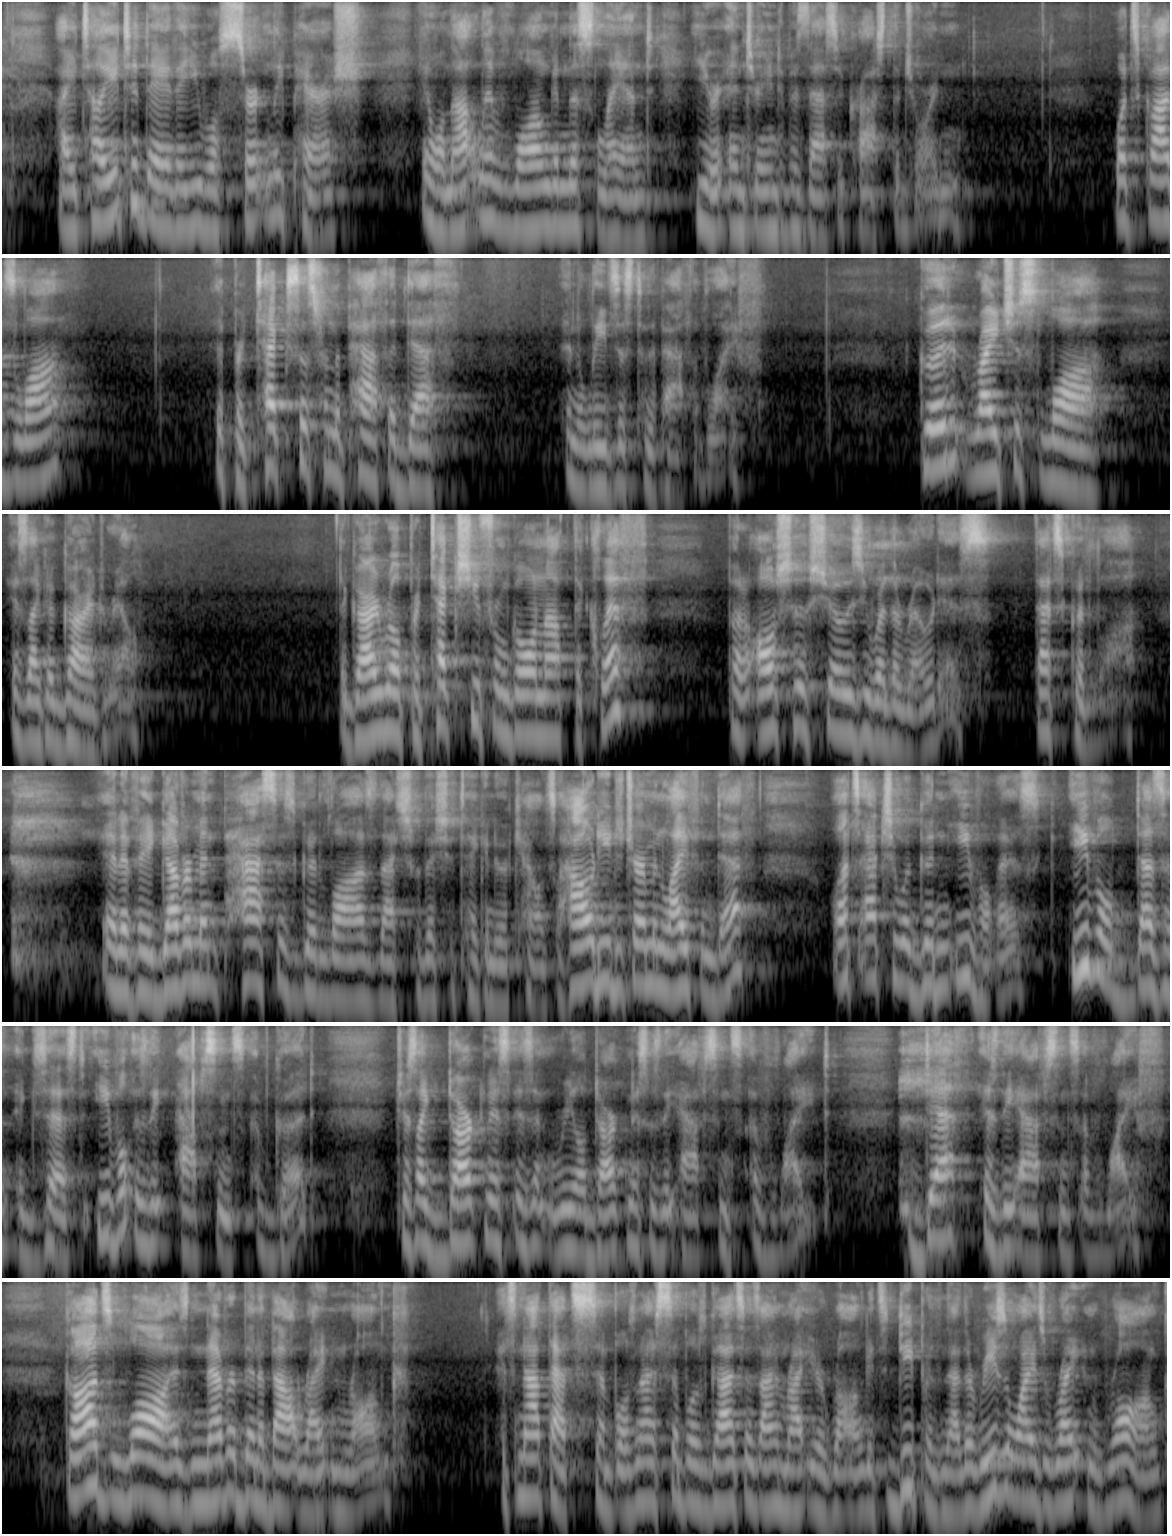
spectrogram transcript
I tell you today that you will certainly perish and will not live long in this land you are entering to possess across the Jordan. What's God's law? It protects us from the path of death and it leads us to the path of life. Good, righteous law is like a guardrail. The guardrail protects you from going off the cliff, but it also shows you where the road is. That's good law. And if a government passes good laws, that's what they should take into account. So, how do you determine life and death? Well, that's actually what good and evil is. Evil doesn't exist, evil is the absence of good. Just like darkness isn't real, darkness is the absence of light. Death is the absence of life. God's law has never been about right and wrong. It's not that simple. It's not as simple as God says, I'm right, you're wrong. It's deeper than that. The reason why it's right and wrong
